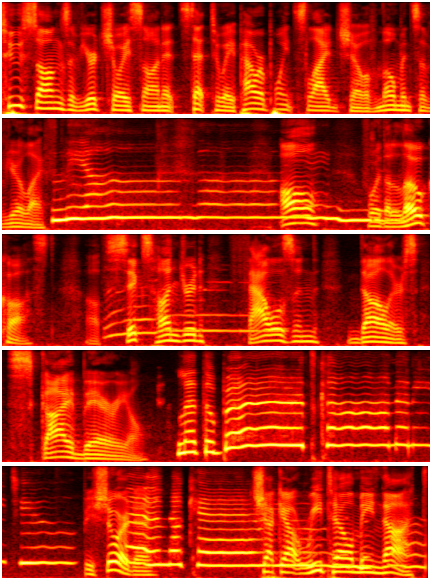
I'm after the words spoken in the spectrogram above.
two songs of your choice on it set to a PowerPoint slideshow of moments of your life. All for the low cost of $600,000 Sky Burial. Let the birds come and eat you. Be sure to and they'll carry check out Retail Me Not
